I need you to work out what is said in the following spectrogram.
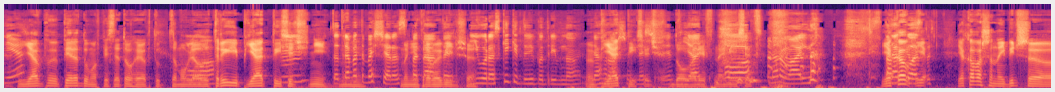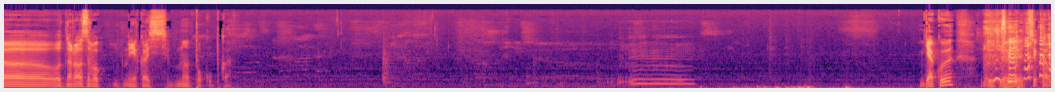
Ні? Я б передумав після того, як тут замовляли О. 3-5 тисяч. Ні. То треба ні. тебе ще раз Мені спитати. треба більше. Юра, скільки тобі потрібно для П'ять грошей? для тисяч щ- доларів П'ять. на місяць. О, нормально. Яка, Так, я- яка ваша найбільша е, одноразова якась ну, покупка? Дякую. Дуже цікаво,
